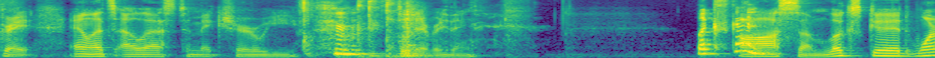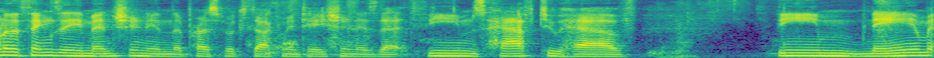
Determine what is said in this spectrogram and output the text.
Great. And let's ls to make sure we did everything. Looks good. Awesome. Looks good. One of the things they mention in the Pressbooks documentation is that themes have to have theme name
